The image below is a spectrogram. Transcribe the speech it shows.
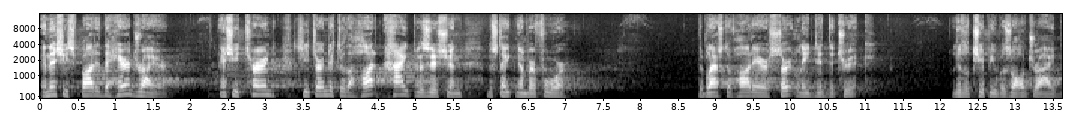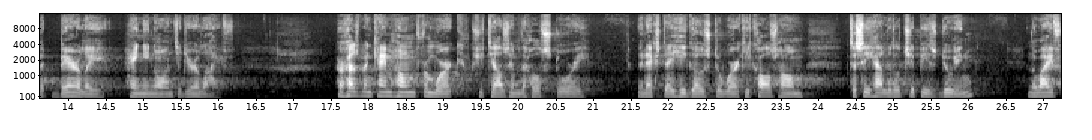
And then she spotted the hair dryer and she turned, she turned it to the hot high position. Mistake number four. The blast of hot air certainly did the trick. Little Chippy was all dry, but barely hanging on to dear life. Her husband came home from work. She tells him the whole story. The next day he goes to work. He calls home to see how little Chippy's doing. And the wife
